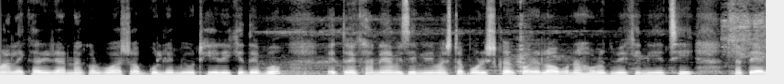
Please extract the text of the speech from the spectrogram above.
মালাইকারি রান্না করব আর সবগুলি আমি উঠিয়ে রেখে দেব। এ তো এখানে আমি চিংড়ি মাছটা পরিষ্কার করে লবণ আর হলুদ মেখে নিয়েছি। তেল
